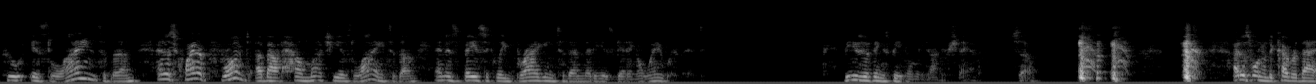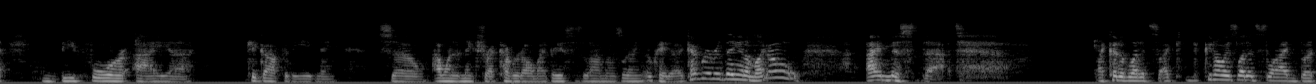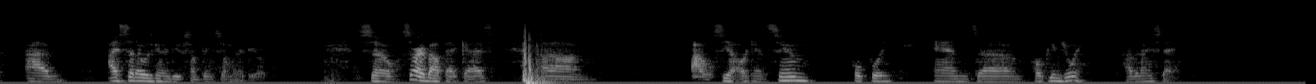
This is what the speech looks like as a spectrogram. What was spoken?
who is lying to them and is quite upfront about how much he is lying to them and is basically bragging to them that he is getting away with it. These are things people need to understand. So. I just wanted to cover that before I uh, kick off for the evening. So I wanted to make sure I covered all my bases. And I was like, okay, did I cover everything? And I'm like, oh, I missed that. I could have let it. I could always let it slide, but um, I said I was going to do something, so I'm going to do it. So sorry about that, guys. Um, I will see y'all again soon, hopefully, and um, hope you enjoy. Have a nice day.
